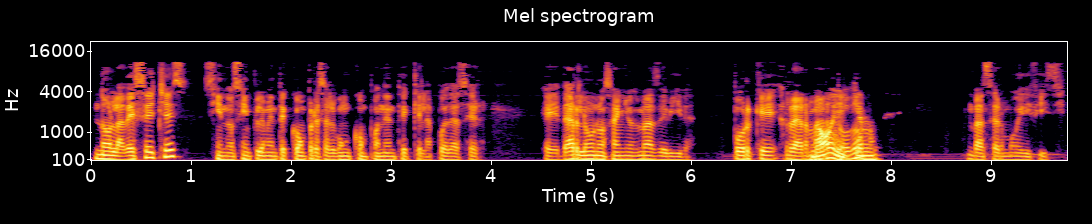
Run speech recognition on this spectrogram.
no la deseches, sino simplemente compres algún componente que la pueda hacer, eh, darle unos años más de vida. Porque rearmar todo va a ser muy difícil.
